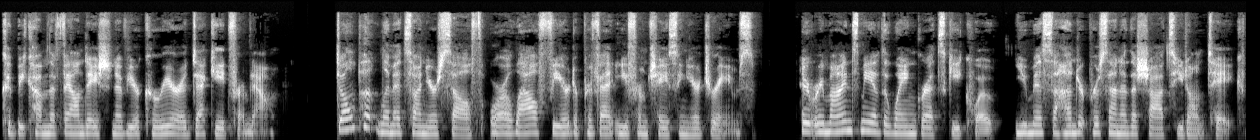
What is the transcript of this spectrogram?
could become the foundation of your career a decade from now. Don't put limits on yourself or allow fear to prevent you from chasing your dreams. It reminds me of the Wayne Gretzky quote You miss 100% of the shots you don't take.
